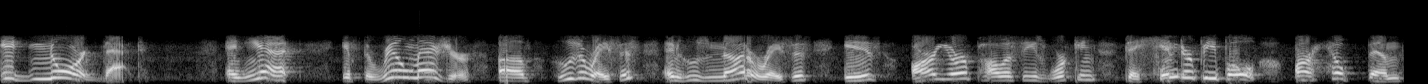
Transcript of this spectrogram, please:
ignored that. And yet, if the real measure of who's a racist and who's not a racist is are your policies working to hinder people or help them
